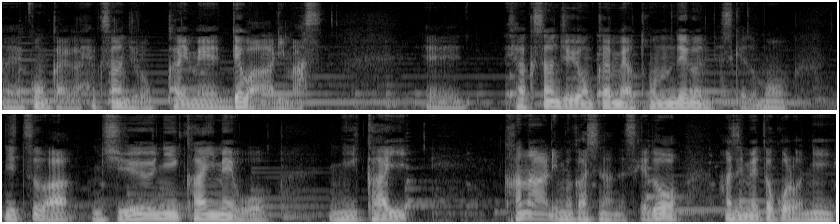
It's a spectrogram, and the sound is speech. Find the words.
えー、今回が136回目ではあります、え、134回目は飛んでるんですけども実は12回目を2回かなり昔なんですけど始めた頃に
